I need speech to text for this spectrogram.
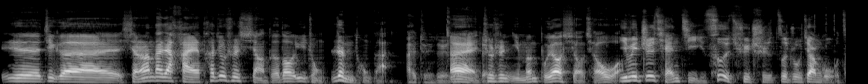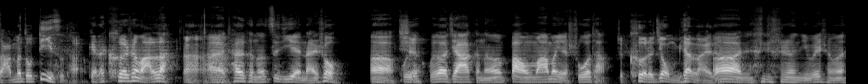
呃这个想让大家嗨，他就是想得到一种认同感。哎，对对，对哎，就是你们不要小瞧我，因为之前几次去吃自助酱骨，咱们都 diss 他给他磕碜完了，啊啊哎，他可能自己也难受啊，回回到家可能爸爸妈妈也说他。这嗑着酵母片来的。啊，就是你为什么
